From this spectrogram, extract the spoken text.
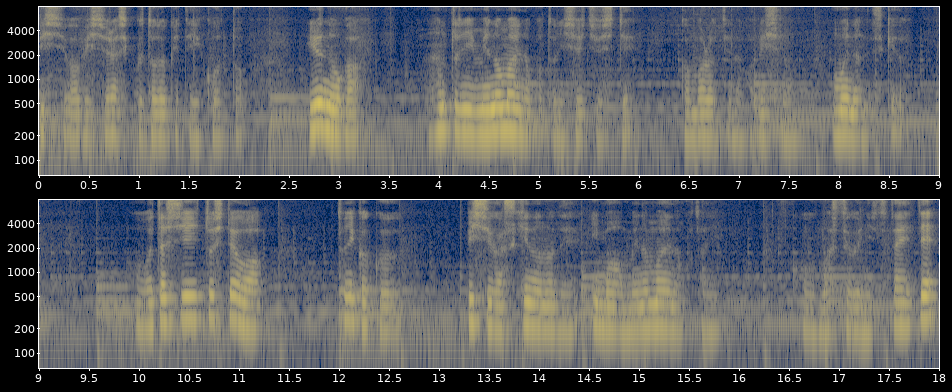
BiSHは BiSHらしく届けていこうというのが本当に目の前のことに集中して頑張ろうっていうのが BiSHの思いなんですけど。私としてはとにかく BiSHが好きなので今は目の前のことにこうまっすぐに伝えて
